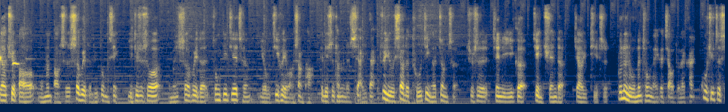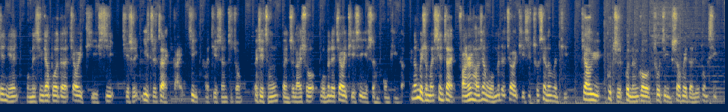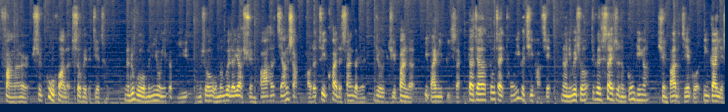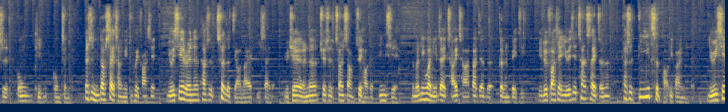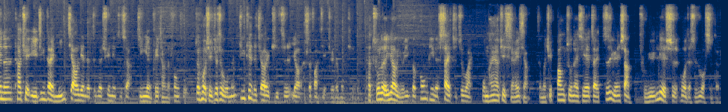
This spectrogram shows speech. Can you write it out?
要确保我们保持社会的流动性，也就是说，我们社会的中低阶层有机会往上爬，特别是他们的下一代。最有效的途径和政策就是建立一个健全的教育体制。不论我们从哪个角度来看，过去这些年，我们新加坡的教育体系其实一直在改进和提升之中。而且从本质来说，我们的教育体系也是很公平的。那为什么现在反而好像我们的教育体系出现了问题？教育不止不能够促进社会的流动性，反而是固化了社会的阶层。那如果我们用一个比喻，我们说我们为了要选拔和奖赏跑得最快的三个人，就举办了一百米比赛，大家都在同一个起跑线。那你会说这个赛制很公平啊？选拔的结果应该也是公平公正的。但是你到赛场，你就会发现有一些人呢，他是侧着脚来比赛的；有些人呢，却是穿上最好的钉鞋。那么另外，你再查一查大家的个人背景，你会发现有一些参赛者呢，他是第一次跑一百米的。有一些呢，他却已经在名教练的这个训练之下，经验非常的丰富。这或许就是我们今天的教育体制要设法解决的问题。他除了要有一个公平的赛制之外，我们还要去想一想，怎么去帮助那些在资源上处于劣势或者是弱势的人。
